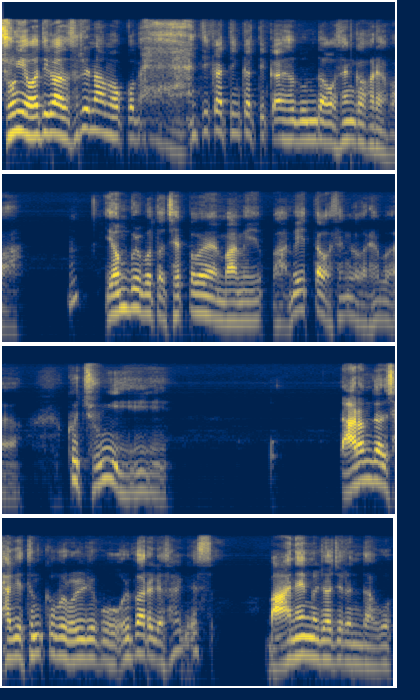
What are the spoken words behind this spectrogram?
중이 어디 가서 술이나 먹고 맨 띠까띠까띠까 해서 논다고 생각을 해봐. 응? 연불부터 제법에 마음이, 마음에 있다고 생각을 해봐요. 그 중이 나름대로 자기 등급을 올리고 올바르게 살겠어. 만행을 저지른다고,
